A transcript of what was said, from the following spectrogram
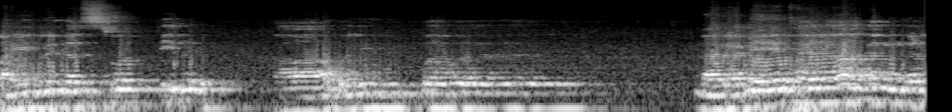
പൈതൃക സ്വത്തിന് നരമേധയാഗങ്ങൾ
